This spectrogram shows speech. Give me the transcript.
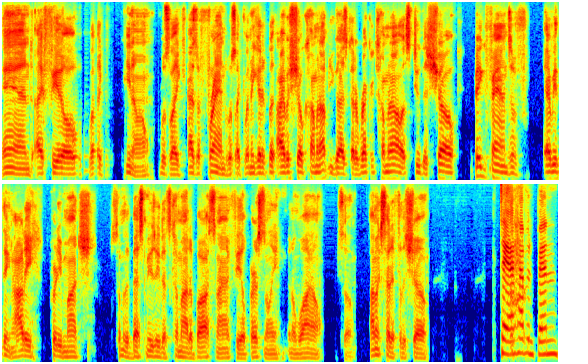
and I feel like you know was like as a friend was like, let me get it. I have a show coming up. You guys got a record coming out. Let's do this show. Big fans of everything Adi, pretty much. Some of the best music that's come out of Boston. I feel personally in a while. So I'm excited for the show. Say I haven't been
